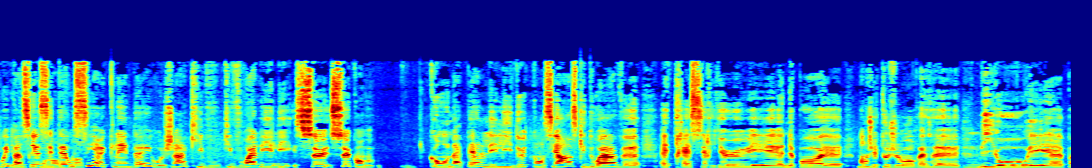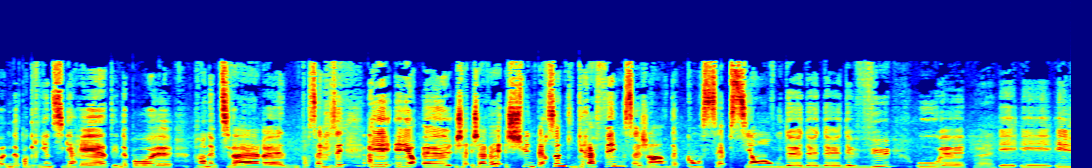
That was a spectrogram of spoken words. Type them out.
Oui, parce que c'était aussi un clin d'œil aux gens qui, vo- qui voient les, les- ceux, ceux qu'on qu'on appelle les leaders de conscience qui doivent euh, être très sérieux et euh, ne pas euh, manger toujours Mm. bio et ne pas griller une cigarette et ne pas prendre un petit verre pour s'amuser. Et, et, j'a- j'avais, je suis une personne qui graphine ce genre de conception ou de, de, de, de vue ou euh, Ouais, et,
